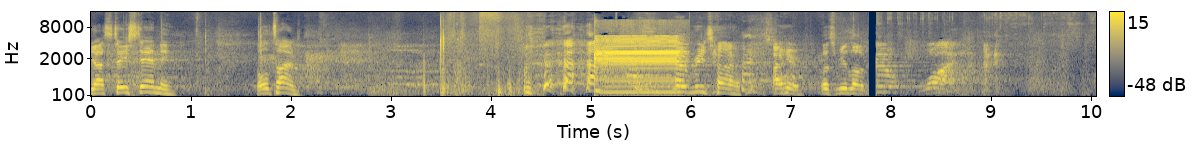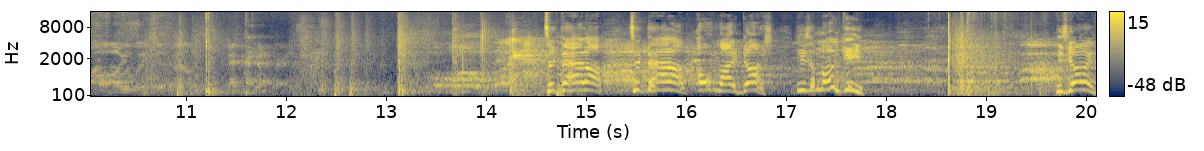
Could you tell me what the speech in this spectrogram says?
Yeah, stay standing the whole time. Every time. All right, here. Let's reload. One. Wasted bounds. Took the hat off. Took the hat off. Oh my gosh. He's a monkey. He's going.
